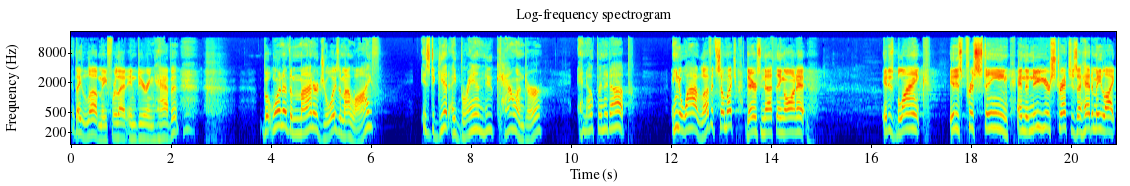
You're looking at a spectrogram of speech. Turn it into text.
They love me for that endearing habit. But one of the minor joys of my life is to get a brand new calendar and open it up. You know why I love it so much? There's nothing on it. It is blank. It is pristine. And the new year stretches ahead of me like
